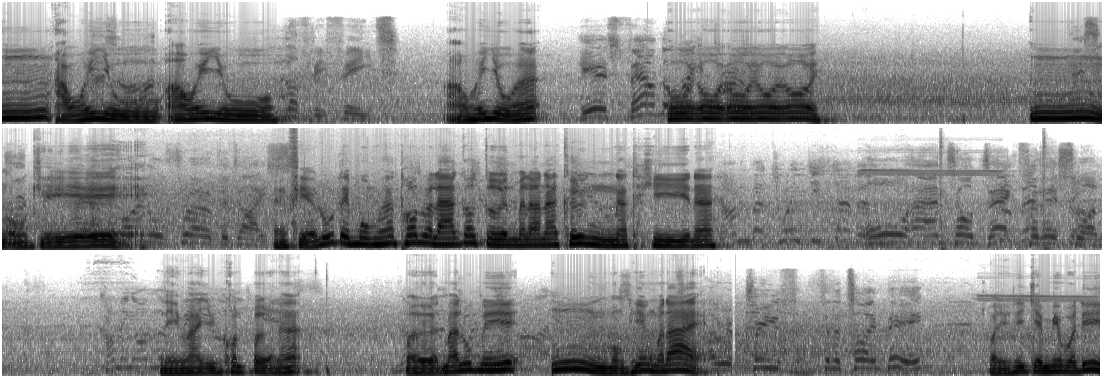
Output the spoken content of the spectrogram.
อืมเอาให้อยู่ เอาให้อยู่ เอาให้อยู่ฮะ โอ้ยโอ้ยโอ้ยโอ้ยโอ้ย อืมโอเคแต่เสียลูกเต็มมุมฮะโทษเวลาก็เกินไปแล้วนะครึ่งนาทีนะนี่มาอยู่คนเปิดนะเปิดมาลูกนี้ อืมมงเที่ยงมาได้บออยู่ที่เจมี่วอร์ดี้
